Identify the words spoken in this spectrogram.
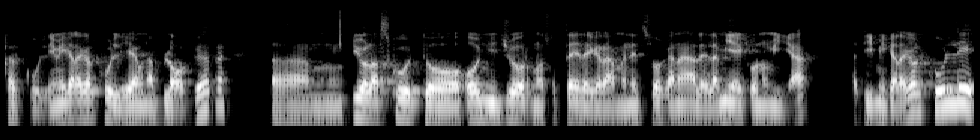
Calculli. Michela Calculli è una blogger. Um, io l'ascolto ogni giorno su Telegram nel suo canale La mia economia di Michela Calculli.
